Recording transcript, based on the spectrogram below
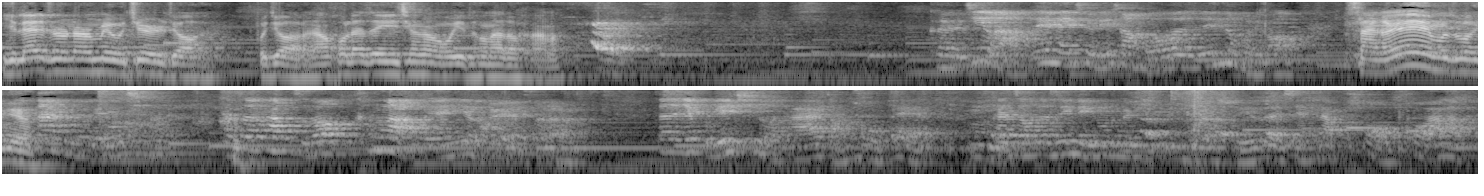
一来的时候那儿没有劲儿叫，不叫，然后后来在疫情上我一疼他都喊了。可近了，那天去没上火，人都没了。三个人也没住你。那是给他请的，可是他知道疼了，不愿意了。对，是的。但是也不给请，他还长得好白，还长得人得用那个那个水子先给他泡，泡完了，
